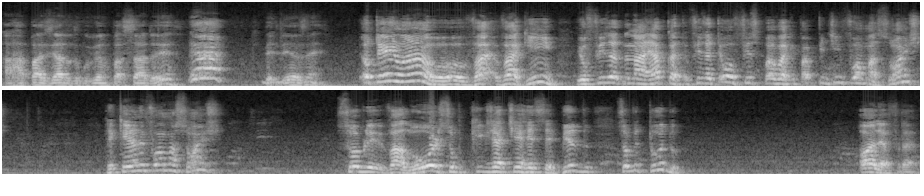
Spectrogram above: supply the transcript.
A rapaziada do governo passado aí? É, Que beleza, hein? eu tenho lá o Va- Vaguinho, eu fiz na época, eu fiz até o ofício para Vaguinho para pedir informações, requerendo informações sobre valores, sobre o que já tinha recebido, sobre tudo. Olha, Flávio,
